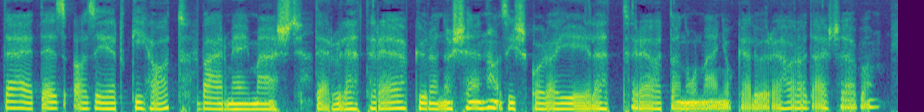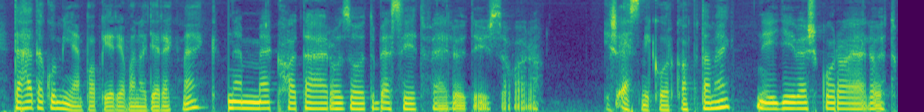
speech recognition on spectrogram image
tehát ez azért kihat bármely más területre, különösen az iskolai életre, a tanulmányok előrehaladásában. Tehát akkor milyen papírja van a gyereknek? Nem meghatározott beszédfejlődés zavara. És ezt mikor kapta meg? Négy éves kora előtt.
